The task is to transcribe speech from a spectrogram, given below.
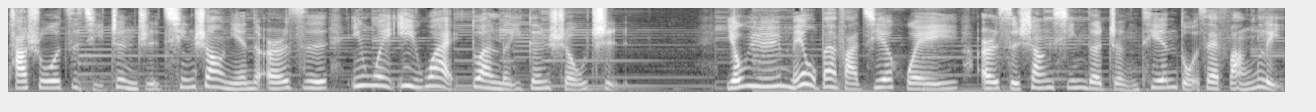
她说自己正值青少年的儿子因为意外断了一根手指，由于没有办法接回，儿子伤心的整天躲在房里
